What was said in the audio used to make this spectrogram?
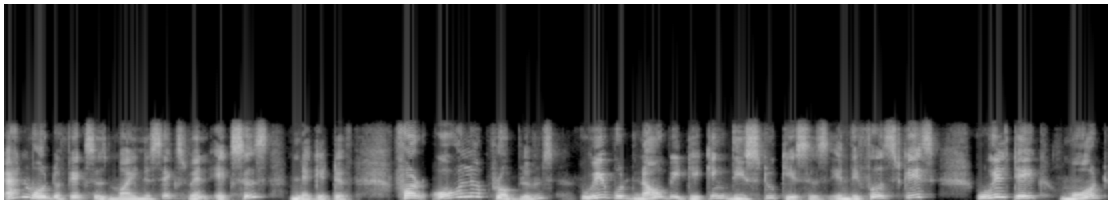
and mod of x is minus x when x is negative. For all our problems, we would now be taking these two cases. In the first case, we'll take mod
